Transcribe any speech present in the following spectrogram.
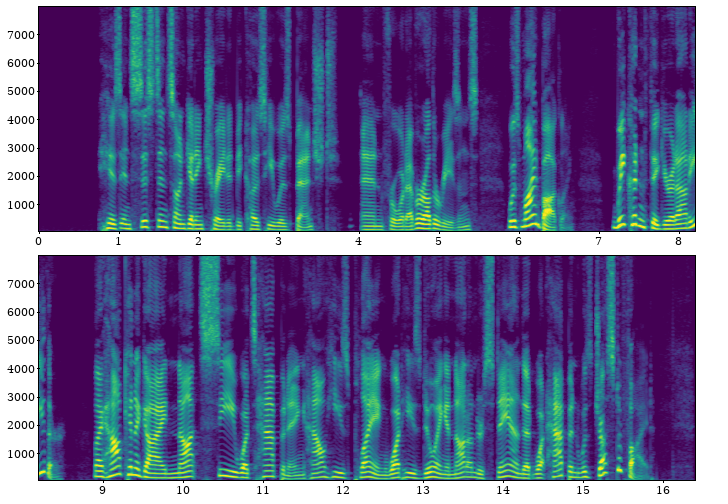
his insistence on getting traded because he was benched and for whatever other reasons was mind-boggling. We couldn't figure it out either. Like how can a guy not see what's happening, how he's playing, what he's doing and not understand that what happened was justified?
